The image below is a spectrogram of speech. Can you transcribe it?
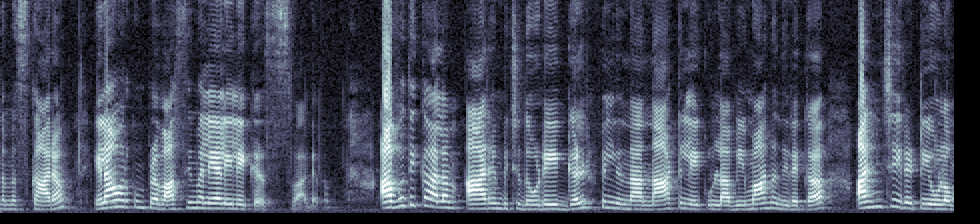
നമസ്കാരം. എല്ലാവർക്കും പ്രവാസി മലയാളിയിലേക്ക് സ്വാഗതം. അവധിക്കാലം ആരംഭിച്ചതോടെ ഗൾഫിൽ നിന്ന് നാട്ടിലേക്കുള്ള വിമാന നിരക്ക് അഞ്ചിരട്ടിയോളം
